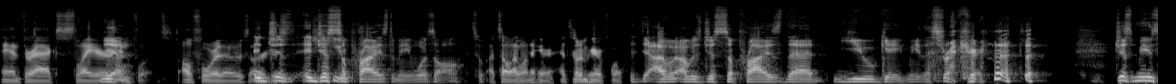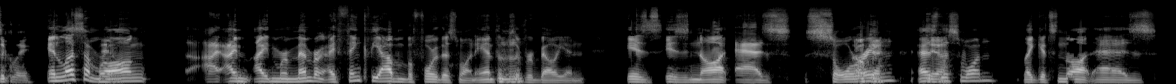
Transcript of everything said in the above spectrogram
Anthrax, Slayer Yeah. influence. All four of those. It just it just huge. surprised me was all. That's, that's all I want to hear. That's what I'm here for. I, I was just surprised that you gave me this record, just musically. Unless I'm Yeah. wrong, I, I'm I'm remembering. I think the album before this one, Anthems Mhm. of Rebellion, is is not as soaring as Yeah. this one. Like it's not as.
